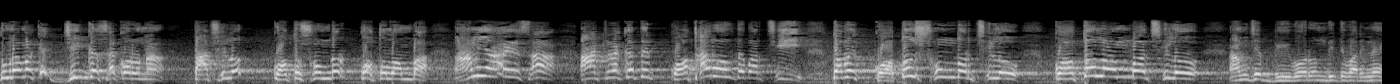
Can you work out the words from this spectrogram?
তোমরা আমাকে জিজ্ঞাসা করো না, তা ছিল কত সুন্দর, কত লম্বা। আমি আয়েসা আট রাখাতে কথা বলতে পারছি, তবে কত সুন্দর ছিল, কত লম্বা ছিল, আমি যে বিবরণ দিতে পারি না।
